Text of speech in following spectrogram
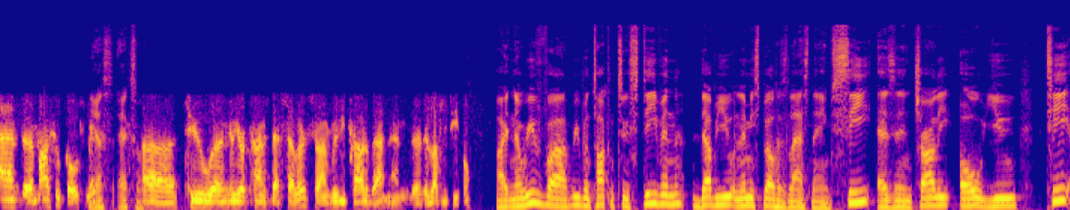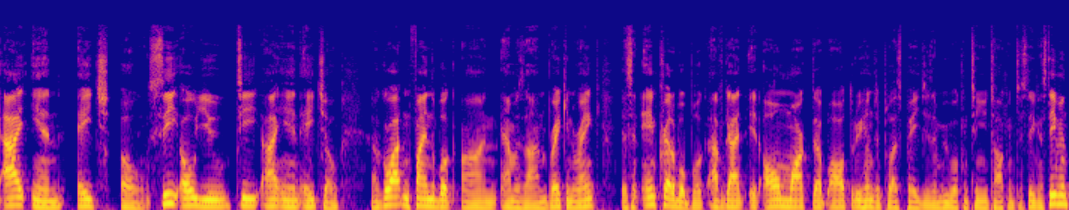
and uh, Marshall Goldsmith. Yes, excellent. Uh, two uh, New York Times bestsellers. So I'm really proud of that, and uh, they're lovely people. All right, now we've uh, we've been talking to Stephen W. And let me spell his last name: C as in Charlie O U T I N H O C O U T I N H O. Uh, go out and find the book on Amazon. Breaking Rank It's an incredible book. I've got it all marked up, all 300 plus pages, and we will continue talking to Stephen. Stephen,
